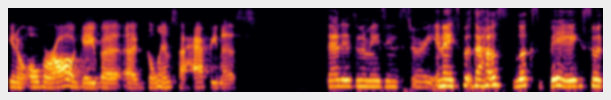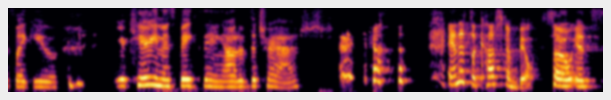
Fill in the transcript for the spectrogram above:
you know, overall gave a, a glimpse of happiness. That is an amazing story. And I the house looks big, so it's like you you're carrying this big thing out of the trash. and it's a custom built so it's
